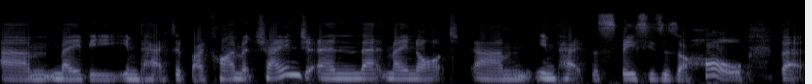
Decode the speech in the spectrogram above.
um, may be impacted by climate change, and that may not um, impact the species as a whole. But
